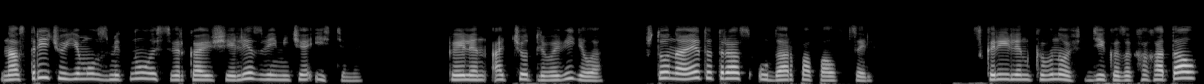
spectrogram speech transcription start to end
Навстречу ему взметнулось сверкающее лезвие меча истины. Кэлен отчетливо видела, что на этот раз удар попал в цель. Скриллинг вновь дико захохотал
